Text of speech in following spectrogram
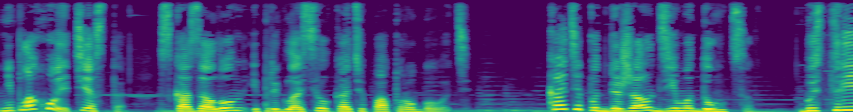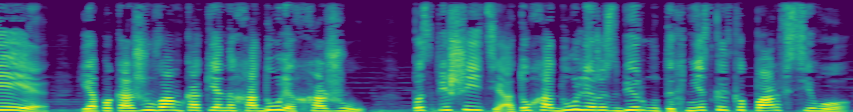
«Неплохое тесто», — сказал он и пригласил Катю попробовать. Катя подбежал Дима Думцев. «Быстрее! Я покажу вам, как я на ходулях хожу! Поспешите, а то ходули разберут, их несколько пар всего!»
